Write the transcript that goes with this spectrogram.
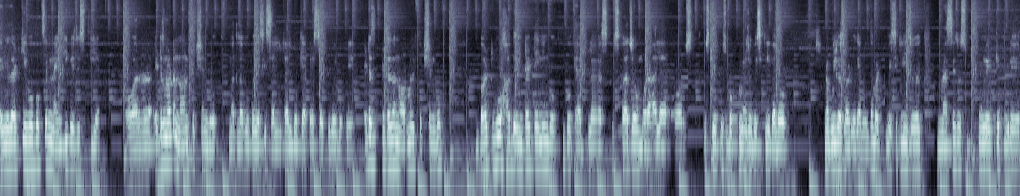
थिंग इज़ दैट कि वो बुक सिर्फ़ 90 पेजेस की है और it is not a non fiction book मतलब वो कोई ऐसी सेल्फ हेल्प बुक या फिर इस की कोई बुक नहीं it is it is a normal fiction book but वो हद इंटरटेनिंग बुक बुक है प्लस उसका जो मोराल है और उस, उसके उस बुक में जो बेसिकली का लोग मैं भूल गया शॉर्ट को क्या बोलते हैं बट बेसिकली जो एक मैसेज उस पूरे के पूरे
